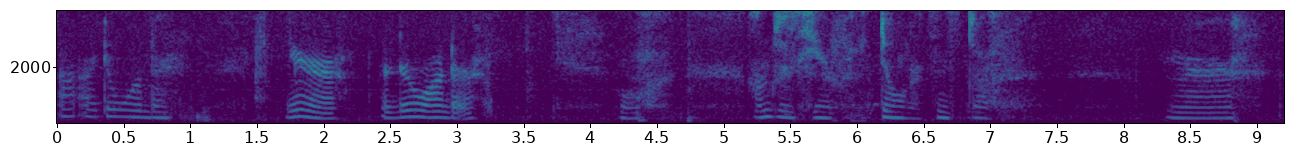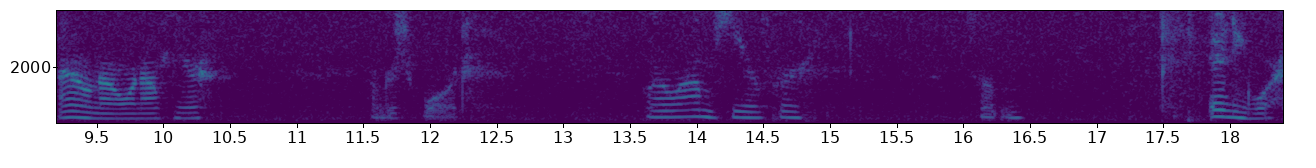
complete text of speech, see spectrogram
I, I do wonder. Yeah, I do wonder. Well, I'm just here for the donuts and stuff. Yeah, I don't know when I'm here. I'm just bored. Well, I'm here for something. Anywhere.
